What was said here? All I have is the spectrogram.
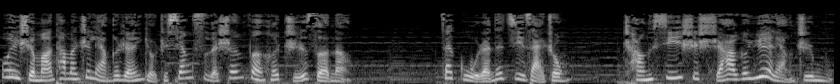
为什么他们这两个人有着相似的身份和职责呢？在古人的记载中，长羲是十二个月亮之母，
